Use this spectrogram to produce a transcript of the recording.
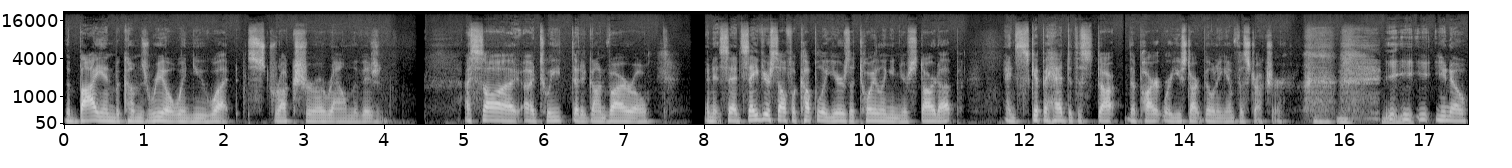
The buy-in becomes real when you what structure around the vision. I saw a, a tweet that had gone viral, and it said, "Save yourself a couple of years of toiling in your startup." and skip ahead to the start the part where you start building infrastructure mm-hmm. you, you, you, know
